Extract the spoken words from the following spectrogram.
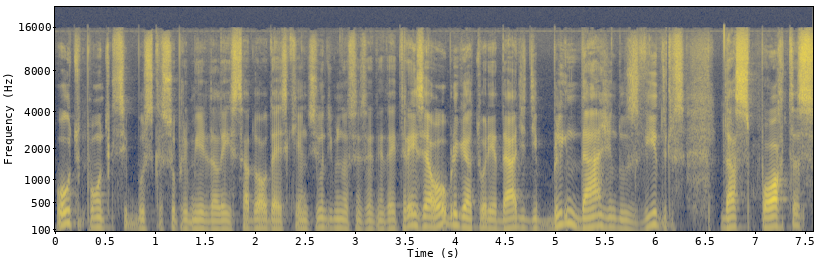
Outro ponto que se busca suprimir da Lei Estadual 10.501 de 1983 é a obrigatoriedade de blindagem dos vidros da das portas.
